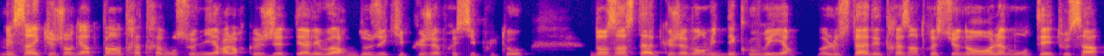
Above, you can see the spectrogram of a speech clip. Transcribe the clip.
Mais c'est vrai que j'en garde pas un très très bon souvenir, alors que j'étais allé voir deux équipes que j'apprécie plutôt dans un stade que j'avais envie de découvrir. Le stade est très impressionnant, la montée, tout ça.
